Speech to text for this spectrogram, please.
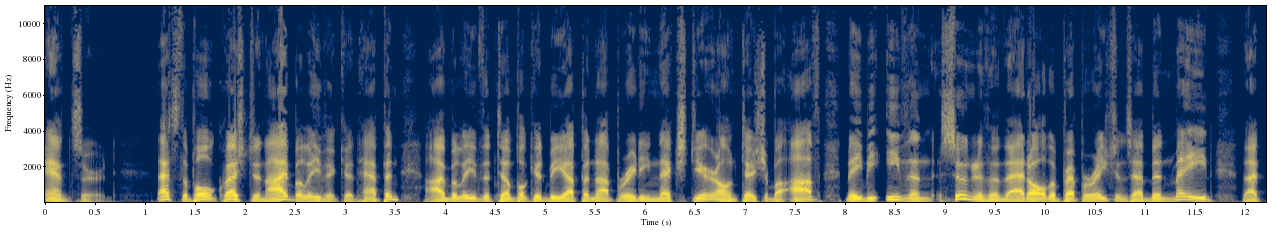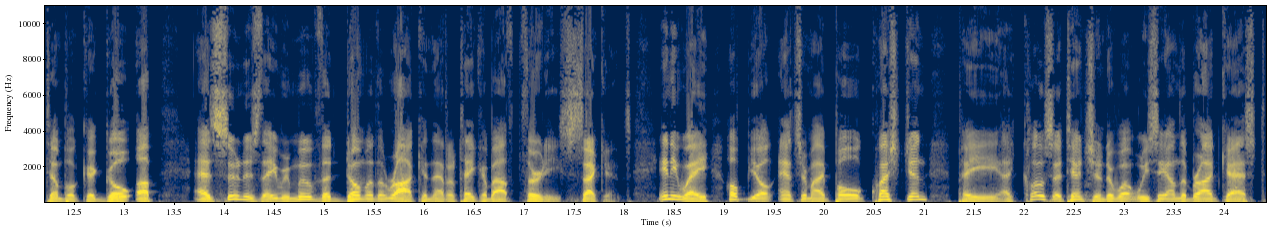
answered? That's the poll question. I believe it could happen. I believe the temple could be up and operating next year on Tisha B'Av, maybe even sooner than that. All the preparations have been made. That temple could go up as soon as they remove the Dome of the Rock, and that'll take about 30 seconds. Anyway, hope you'll answer my poll question. Pay close attention to what we see on the broadcast.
